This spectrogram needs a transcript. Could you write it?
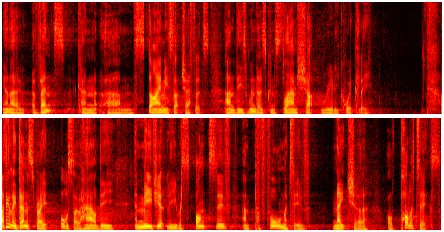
you know, events can um, stymie such efforts and these windows can slam shut really quickly. I think they demonstrate also how the immediately responsive and performative nature of politics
